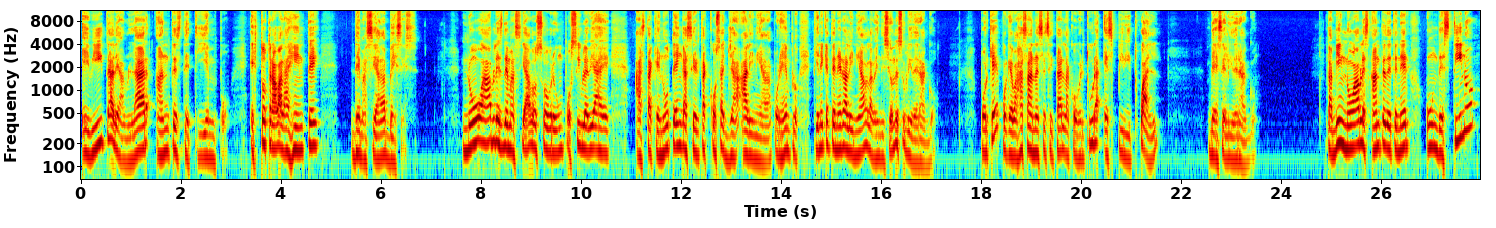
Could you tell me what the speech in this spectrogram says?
evita de hablar antes de tiempo. Esto traba a la gente demasiadas veces. No hables demasiado sobre un posible viaje hasta que no tenga ciertas cosas ya alineadas. Por ejemplo, tiene que tener alineado la bendición de su liderazgo. ¿Por qué? Porque vas a necesitar la cobertura espiritual de ese liderazgo. También no hables antes de tener un destino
